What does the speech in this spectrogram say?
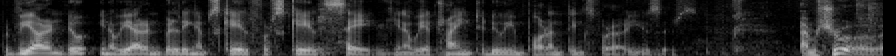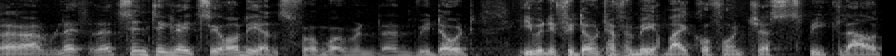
But we aren't, do, you know, we aren't building up scale for scale's sake. You know, we are trying to do important things for our users. I'm sure. Uh, let, us integrate the audience for a moment. And we don't, even if you don't have a microphone, just speak loud.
